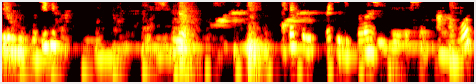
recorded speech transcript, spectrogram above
Беру этот пакетик. Сюда. А как ты в этот пакетик положить это все? Ага, вот.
